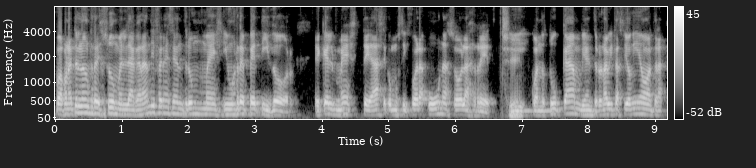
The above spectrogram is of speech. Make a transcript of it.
Para ponértelo en resumen, la gran diferencia entre un mesh y un repetidor es que el mesh te hace como si fuera una sola red. Sí. Y cuando tú cambias entre una habitación y otra,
